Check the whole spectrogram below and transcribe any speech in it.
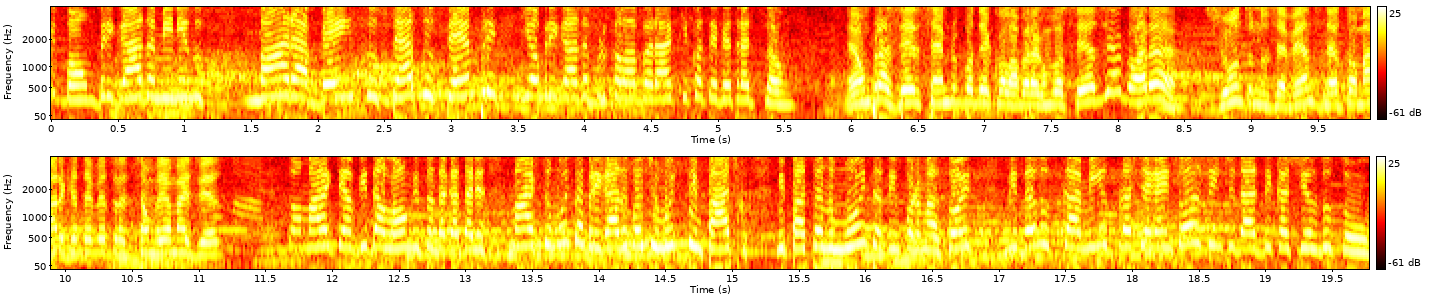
Que bom, obrigada meninos, parabéns, sucesso sempre e obrigada por colaborar aqui com a TV Tradição. É um prazer sempre poder colaborar com vocês e agora junto nos eventos, né? Tomara que a TV Tradição venha mais vezes. Tomara que tenha vida longa em Santa Catarina. Márcio, muito obrigado, foste muito simpático, me passando muitas informações, me dando os caminhos para chegar em todas as entidades de Caxias do Sul.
